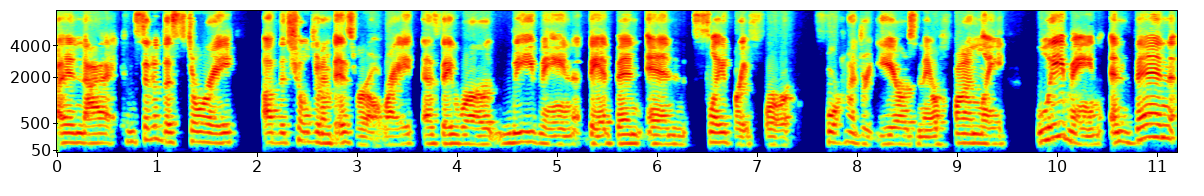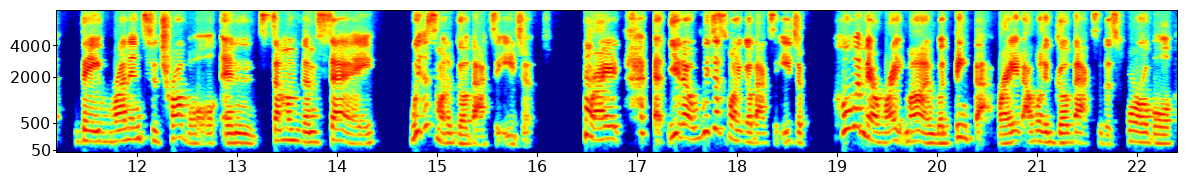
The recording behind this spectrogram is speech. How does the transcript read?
And I consider the story of the children of Israel, right? As they were leaving, they had been in slavery for 400 years and they were finally leaving. And then they run into trouble. And some of them say, We just want to go back to Egypt, right? You know, we just want to go back to Egypt. Who in their right mind would think that, right? I want to go back to this horrible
